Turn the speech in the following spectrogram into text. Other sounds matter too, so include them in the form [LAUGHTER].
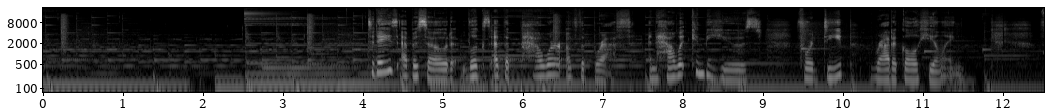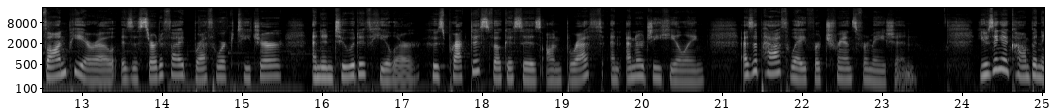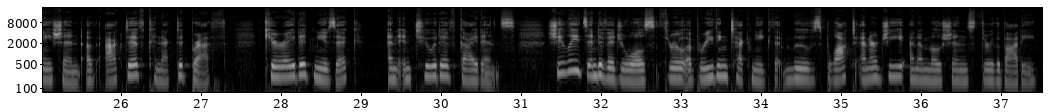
Today's episode looks at the power of the breath and how it can be used for deep, radical healing. Vaughn Pierro is a certified breathwork teacher and intuitive healer whose practice focuses on breath and energy healing as a pathway for transformation. Using a combination of active, connected breath, curated music, and intuitive guidance. She leads individuals through a breathing technique that moves blocked energy and emotions through the body.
